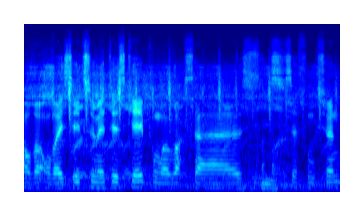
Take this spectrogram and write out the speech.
On va, on va essayer de se mettre escape, on va voir ça, si, Ça si ça fonctionne.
